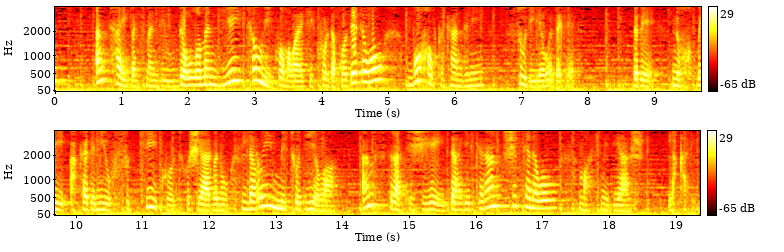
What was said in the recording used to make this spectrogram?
ئەم تایبەتمەندی و دەوڵەمەندیەی کەونی کۆمەڵایەتی کوردەخۆزێتەوە و بۆ هەڵتەکاندنی سوودی لێوەردەگرێت دەبێت نخبەی ئەکادمی و فکری کورد هوشیار بن و لە ڕووی متۆدیەوە ئەم استراتیژیەی داگیرکەران شی بکەنەوە و ماسمیدیاش لە قەری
